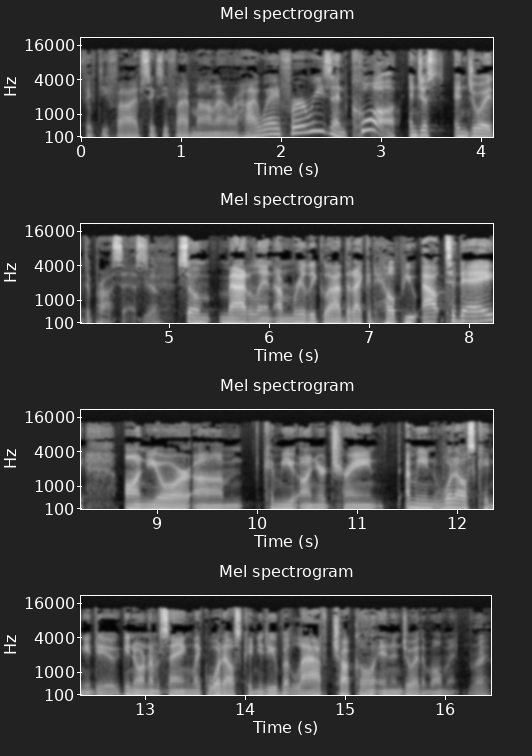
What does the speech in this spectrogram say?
55, 65 mile an hour highway for a reason. Cool. And just enjoy the process. Yeah. So Madeline, I'm really glad that I could help you out today on your um, commute on your train. I mean, what else can you do? You know what I'm saying? Like, what else can you do but laugh, chuckle, and enjoy the moment? Right.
